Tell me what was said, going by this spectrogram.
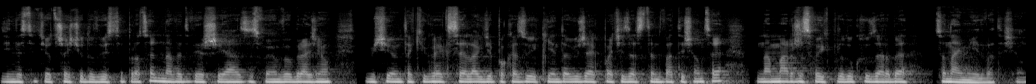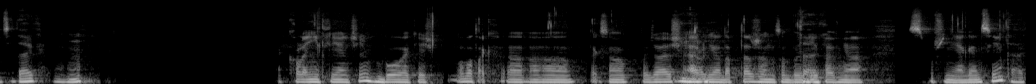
z inwestycji od 6 do 20%, nawet wiesz, ja ze swoją wyobraźnią wymyśliłem takiego Excela, gdzie pokazuję klientowi, że jak płaci za system 2000, na marży swoich produktów zarabia co najmniej 2000, tak? Mhm. Kolejni klienci było jakieś, no bo tak, e, e, tak samo jak powiedziałeś, early adapterzy, no to byli Tak. pewnie z poprzedniej agencji, Tak.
